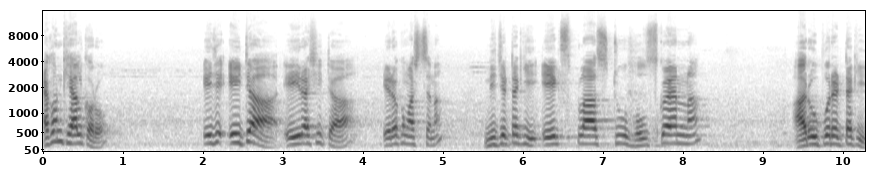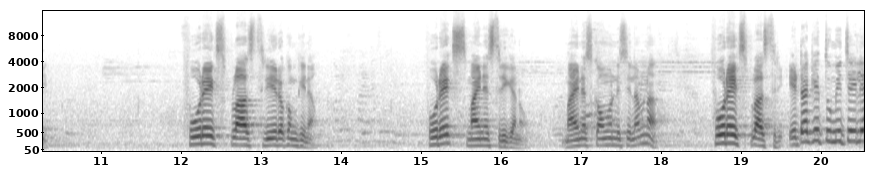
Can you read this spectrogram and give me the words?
এখন খেয়াল করো, এই যে এইটা, এই রাশিটা এরকম আসছে না। নিচেরটা কি x plus two whole square না? আর উপরেরটা কি ফোর এক্স প্লাস থ্রি এরকম কি না ফোর এক্স মাইনাস থ্রি কেন? মাইনাস কমন নিয়েছিলাম না? ফোর এক্স প্লাস থ্রি এটাকে তুমি চাইলে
